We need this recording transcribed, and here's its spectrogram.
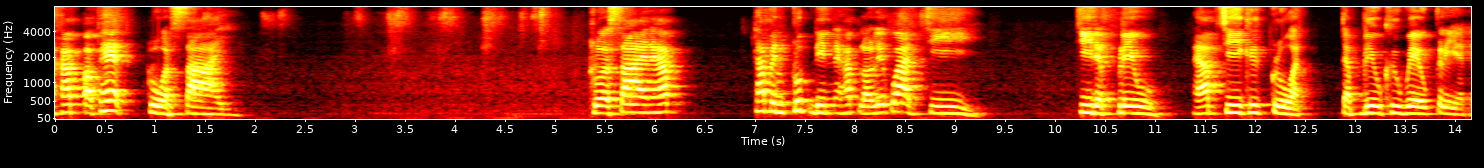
นะครับประเภทกรวดทรายกรวดทรายนะครับ ถ้าเป็นกรุ๊ปดินนะครับ เราเรียกว่า G GW นะครับ G คือกรวด W คือเวลเกลียด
